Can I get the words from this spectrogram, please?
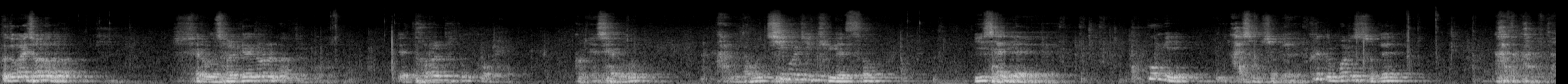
그동안에 저는 새로운 설계도를 만들고 이제 털을 터듬고 거기에 새로운 아름다운 집을 짓기 위해서 이 세대의 꿈이 가슴속에 그리고 머릿속에 가득합니다.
